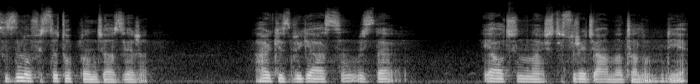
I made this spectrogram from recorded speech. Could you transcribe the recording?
Sizin ofiste toplanacağız yarın. Herkes bir gelsin biz de Yalçın'la işte süreci anlatalım diye.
